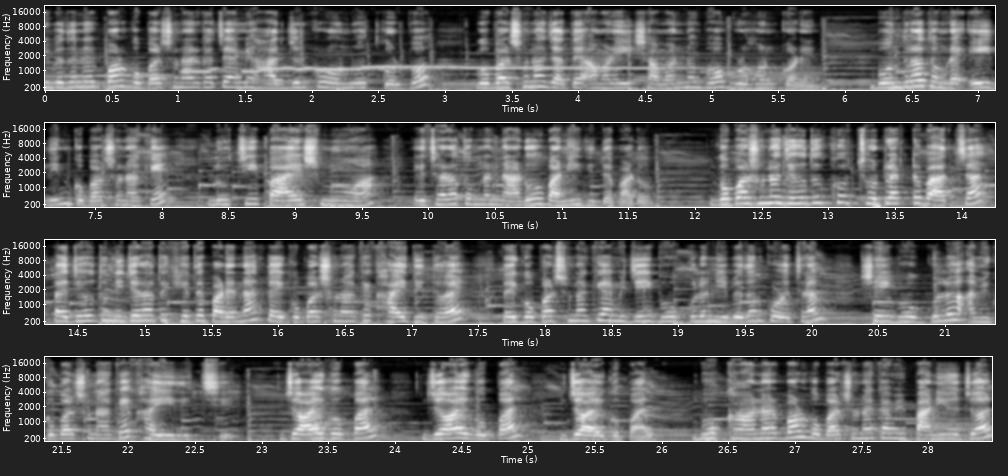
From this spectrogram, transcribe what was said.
নিবেদনের পর গোপাল সোনার কাছে আমি হাত জোর করে অনুরোধ করব, গোপাল সোনা যাতে আমার এই সামান্য ভোগ গ্রহণ করেন। বন্ধুরা, তোমরা এই দিন গোপাল সোনাকে লুচি, পায়েস, মুয়া এছাড়া তোমরা নাড়ুও বানিয়ে দিতে পারো। গোপাল সোনা যেহেতু খুব ছোট একটা বাচ্চা, তাই যেহেতু নিজের হাতে খেতে পারে না, তাই গোপাল সোনাকে খাই দিতে হয়। তাই গোপাল সোনাকে আমি যেই ভোগগুলো নিবেদন করেছিলাম, সেই ভোগগুলো আমি গোপাল সোনাকে খাইয়ে দিচ্ছি। জয় গোপাল জয় গোপাল জয় গোপাল। ভোগ খাওয়ানোর পর গোপাল সোনাকে আমি পানীয় জল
